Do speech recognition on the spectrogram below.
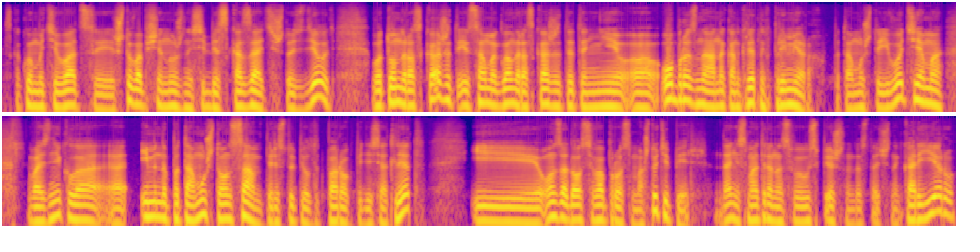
с какой мотивацией, что вообще нужно себе сказать, что сделать, вот он расскажет, и самое главное, расскажет это не э, образно, а на конкретных примерах, потому что его тема возникла э, именно потому, что он сам переступил этот порог 50 лет, и он задался вопросом, а что теперь? Да, несмотря на свою успешную достаточно карьеру,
